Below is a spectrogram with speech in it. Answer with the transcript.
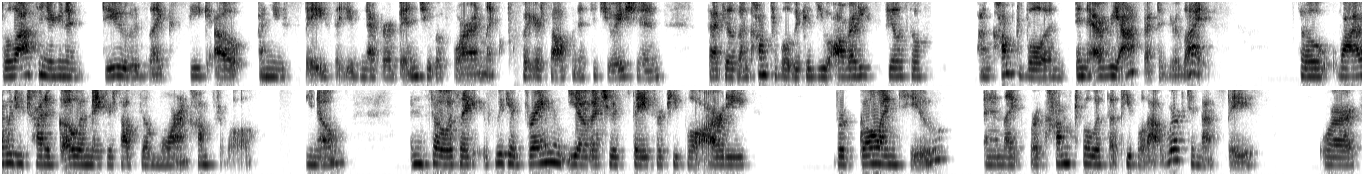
the last thing you're going to do is like seek out a new space that you've never been to before and like put yourself in a situation that feels uncomfortable because you already feel so uncomfortable in, in every aspect of your life so why would you try to go and make yourself feel more uncomfortable you know? And so it's like if we could bring yoga to a space where people already were going to and like were comfortable with the people that worked in that space or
